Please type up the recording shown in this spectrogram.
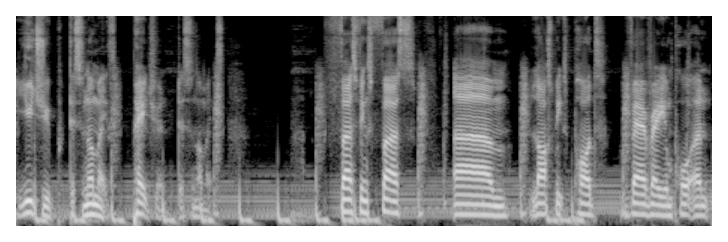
YouTube, Dysonomics, Patreon, Dysonomics. First things first, um, last week's pod, very, very important,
